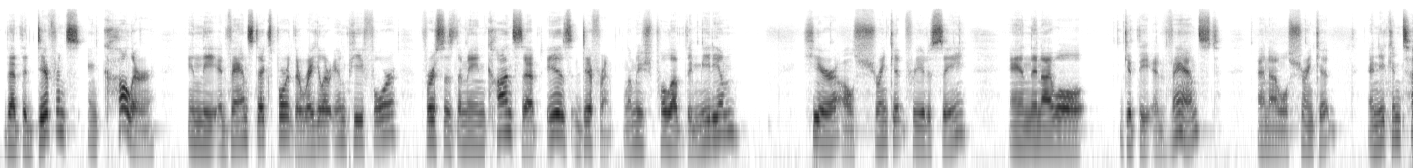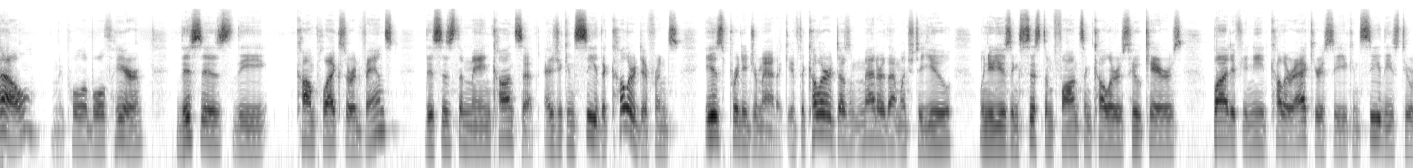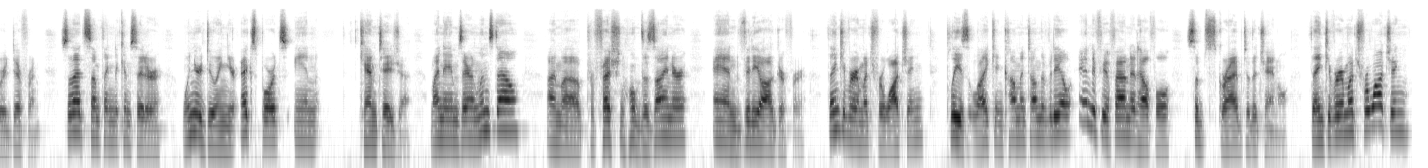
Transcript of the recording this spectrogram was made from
that the difference in color in the advanced export, the regular MP4, versus the main concept is different. Let me pull up the medium. Here, I'll shrink it for you to see and then I will get the advanced and I will shrink it and you can tell let me pull up both here this is the complex or advanced this is the main concept as you can see the color difference is pretty dramatic if the color doesn't matter that much to you when you're using system fonts and colors who cares but if you need color accuracy you can see these two are different so that's something to consider when you're doing your exports in Camtasia. My name's Aaron Linsdau. I'm a professional designer and videographer. Thank you very much for watching. Please like and comment on the video, and if you found it helpful, subscribe to the channel. Thank you very much for watching.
